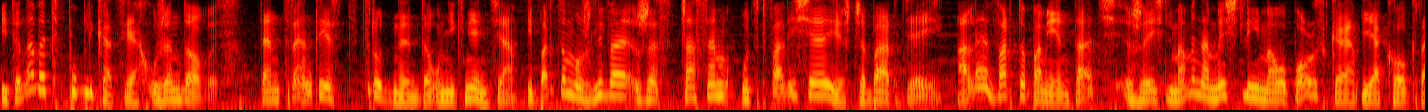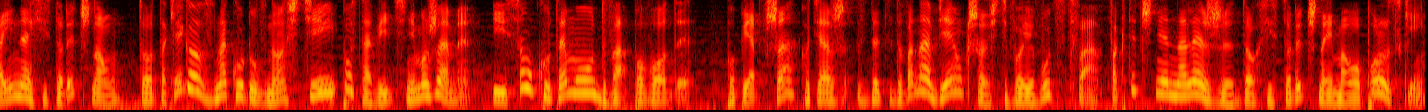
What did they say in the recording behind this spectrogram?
i to nawet w publikacjach urzędowych. Ten trend jest trudny do uniknięcia i bardzo możliwe, że z czasem utrwali się jeszcze bardziej. Ale warto pamiętać, że jeśli mamy na myśli Małopolskę jako krainę historyczną, to takiego znaku równości postawić nie możemy. I są ku temu dwa powody. Po pierwsze, chociaż zdecydowana większość województwa faktycznie należy do historycznej Małopolski,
